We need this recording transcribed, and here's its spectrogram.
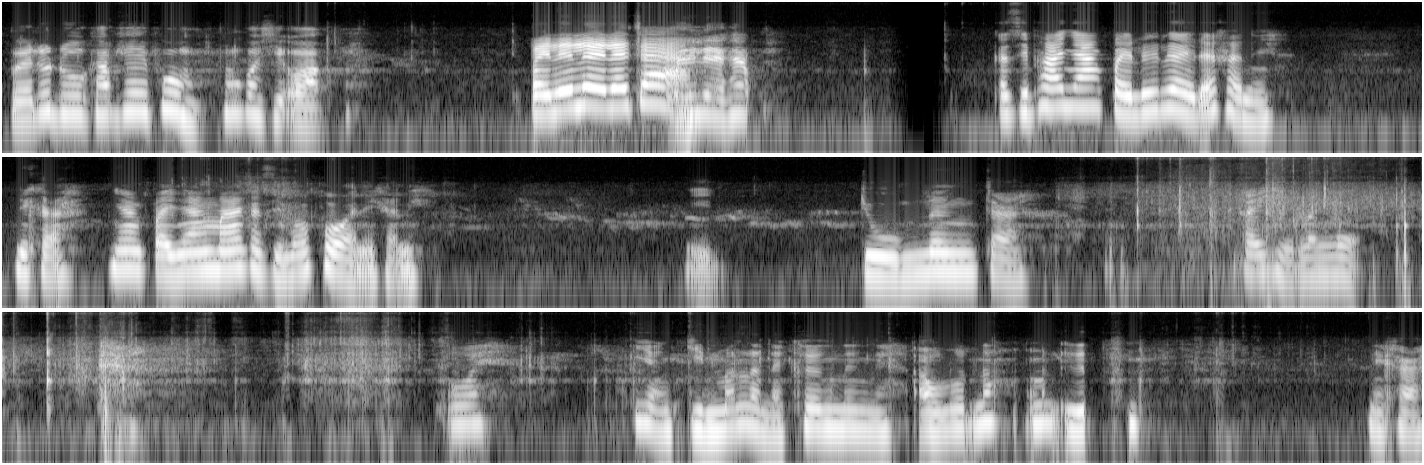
เปิดดูดูครับใช่พุ่มมันก็สิออก ไปเรื่อยๆเลยจ้าไปเรื่อยๆครับกสิพาย่างไปเรื่อยๆได้อค่ะนี่นี่ค่ะย่างไปย่างมากสิมาพอนี่ค่ะนี่นี่จูมหนึ่งจ้ะใครเห็นละโงกค่ะโอ้ยอหย่างกินมันล่ะนะเครื่องหนึงเนี่ยเอารถเนาะมันอึดนี่ค่ะ อ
